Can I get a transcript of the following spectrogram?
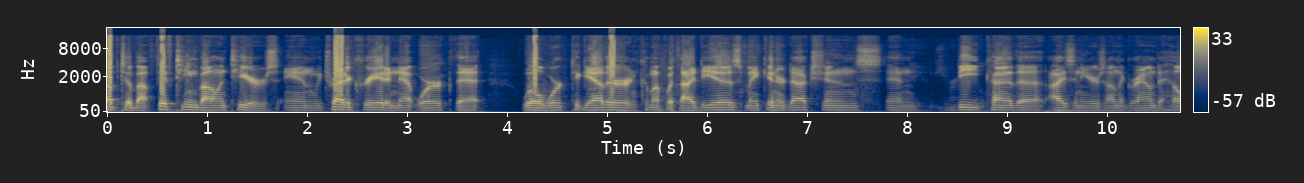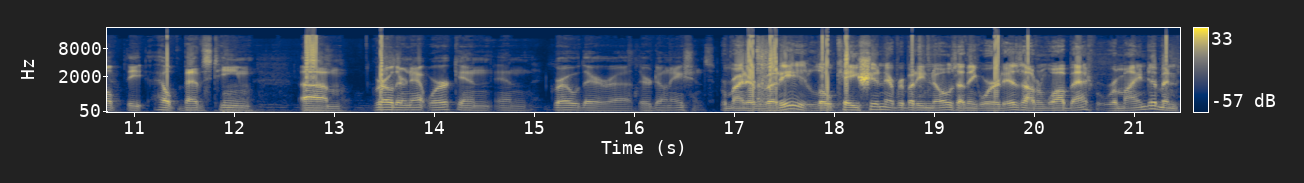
up to about 15 volunteers, and we try to create a network that will work together and come up with ideas, make introductions, and be kind of the eyes and ears on the ground to help the help Bev's team um, grow their network and and grow their uh, their donations. Remind everybody, location, everybody knows, I think, where it is out in Wabash, but remind them and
